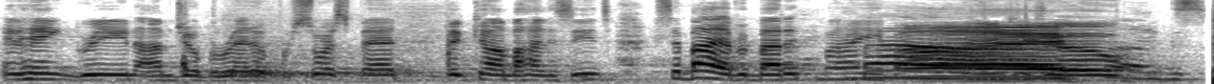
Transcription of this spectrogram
and Hank Green. I'm Joe Bereta for SourceFed, VidCon behind the scenes. I said bye, everybody. Bye. Bye. bye. Joe. Hugs.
